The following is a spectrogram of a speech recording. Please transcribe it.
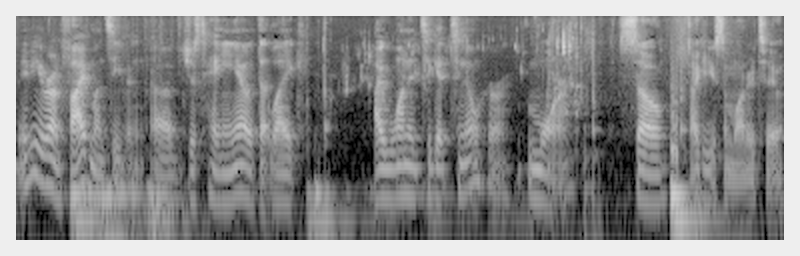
maybe around five months even of just hanging out. That like, I wanted to get to know her more. So I could use some water too.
